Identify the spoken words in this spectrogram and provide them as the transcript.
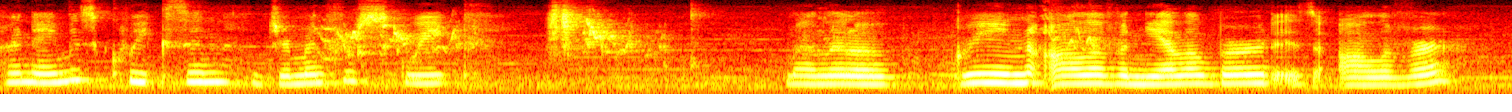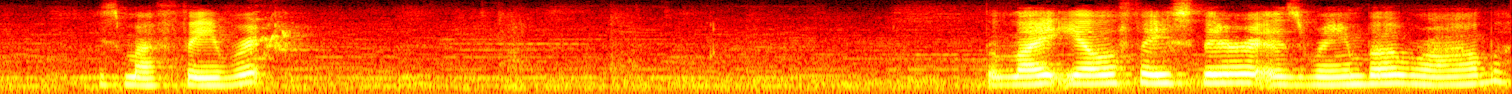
Her name is Quieksen, German for squeak. My little green, olive, and yellow bird is Oliver. He's my favorite. The light yellow face there is Rainbow Rob.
